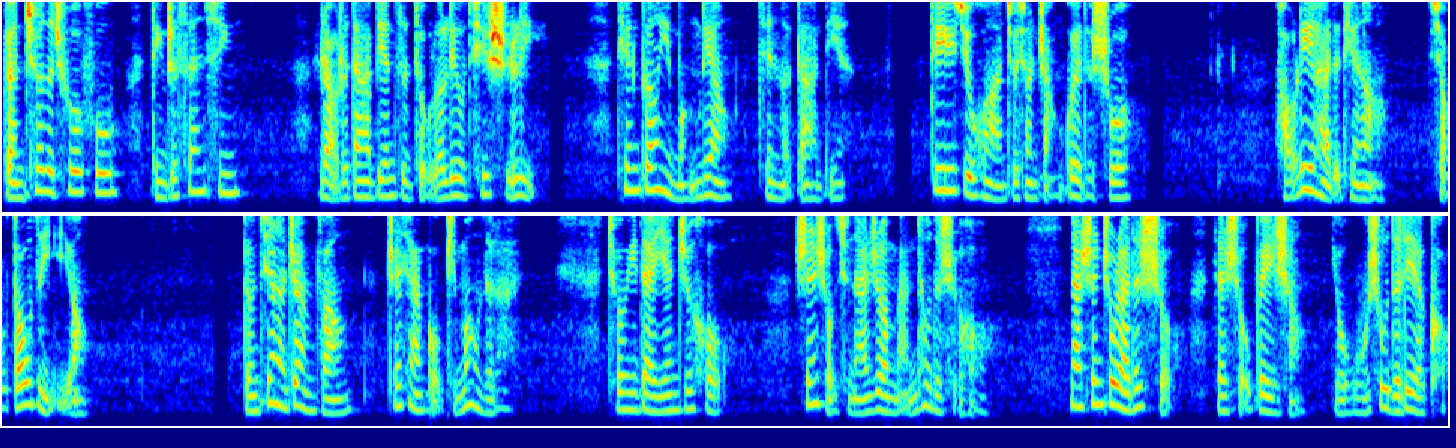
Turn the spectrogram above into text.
赶车的车夫顶着三星。绕着大鞭子走了六七十里，天刚一蒙亮，进了大殿。第一句话就像掌柜的说：“好厉害的天啊，小刀子一样。”等进了站房，摘下狗皮帽子来，抽一袋烟之后，伸手去拿热馒头的时候，那伸出来的手在手背上有无数的裂口，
